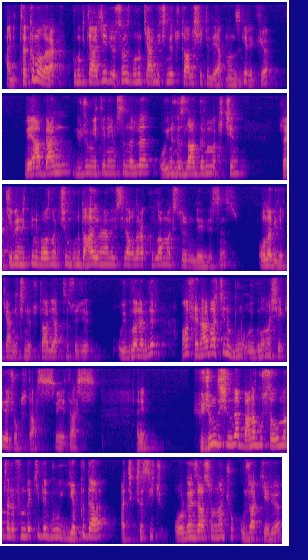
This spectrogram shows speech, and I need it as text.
hani takım olarak bunu bir tercih ediyorsanız bunu kendi içinde tutarlı şekilde yapmanız gerekiyor. Veya ben hücum yeteneğim sınırlı, oyunu hızlandırmak için, rakibin ritmini bozmak için bunu daha önemli bir silah olarak kullanmak istiyorum diyebilirsiniz. Olabilir. Kendi içinde tutarlı yaptığın sürece uygulanabilir. Ama Fenerbahçe'nin bunu uygulama şekli de çok tutarsız ve yetersiz. Hani hücum dışında bana bu savunma tarafındaki de bu yapı da açıkçası hiç organizasyondan çok uzak geliyor.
